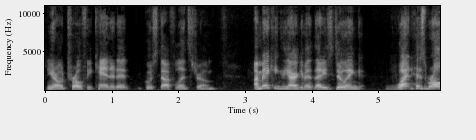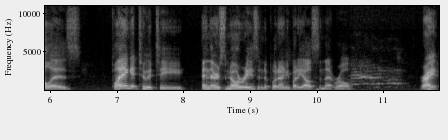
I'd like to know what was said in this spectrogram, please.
you know, trophy candidate Gustav Lindstrom. I'm making the argument that he's doing what his role is, playing it to a T, and there's no reason to put anybody else in that role. Right?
